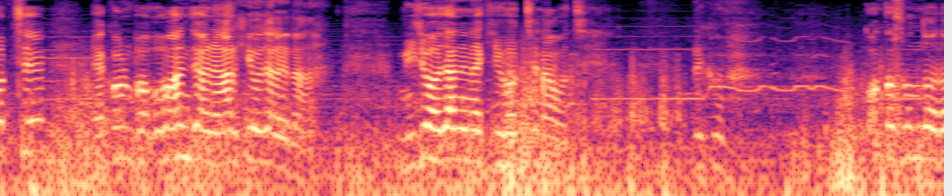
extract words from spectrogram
করছে, এখন ভগবান জানে, আর কেউ জানে না। নিজেও জানে না কি হচ্ছে, না হচ্ছে। দেখুন, কত সুন্দর,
